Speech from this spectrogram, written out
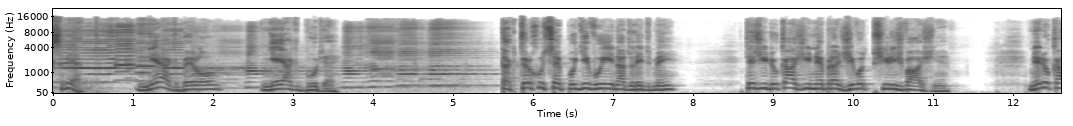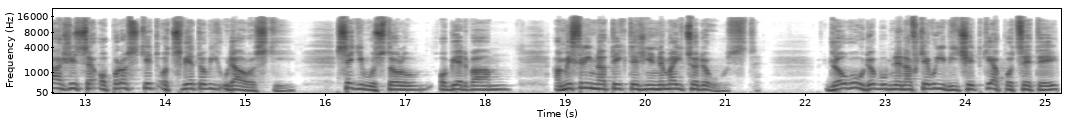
svět. Nějak bylo, nějak bude. Tak trochu se podivuji nad lidmi, kteří dokáží nebrat život příliš vážně. Nedokáží se oprostit od světových událostí. Sedím u stolu, obědvám a myslím na ty, kteří nemají co do úst. Dlouhou dobu mne navštěvují výčitky a pocity,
